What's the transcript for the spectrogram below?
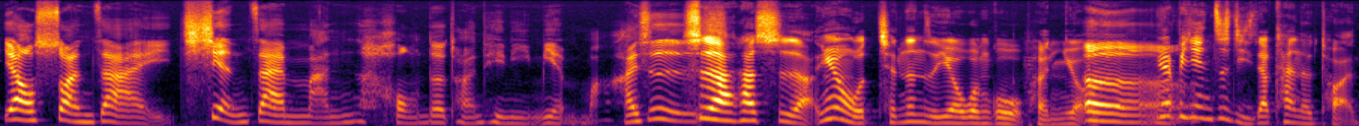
要算在现在蛮红的团体里面吗？还是是啊，他是啊，因为我前阵子也有问过我朋友，嗯，因为毕竟自己在看的团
